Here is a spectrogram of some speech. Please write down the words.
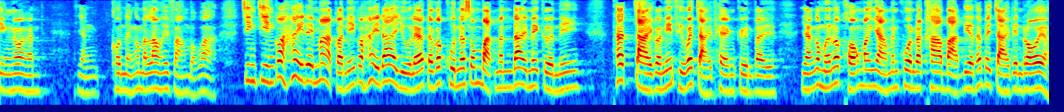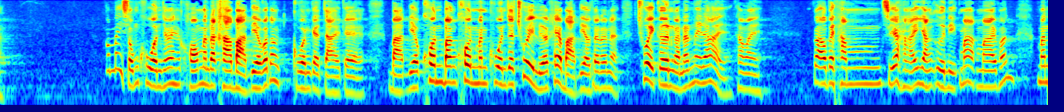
ริงๆเขาว่างั้น อย่างคนหนึ่งเขามาเล่าให้ฟังบอกว่า จริง ๆ ก็ให้ได้มากกว่านี้ก็ให้ได้อยู่แล้ว แต่ว่าคุณสมบัติมันได้ไม่เกินนี้ ถ้าจ่ายกว่านี้ถือว่าจ่ายแพงเกินไป อย่างก็เหมือนว่าของบางอย่างมันควรราคาบาทเดียวถ้าไปจ่ายเป็นร้อยอะก็ไม่สมควรใช่ไหมของมันราคาบาทเดียวก็ต้องควรแก่จ่ายแก่ บาทเดียวคนบางคนมันควรจะช่วยเหลือแค่บาทเดียวเท่านั้นน่ะช่วยเกินกว่านั้นไม่ได้ทำไม ก็เอาไปทำเสียหายอย่างอื่นอีกมากมาย เพราะมัน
